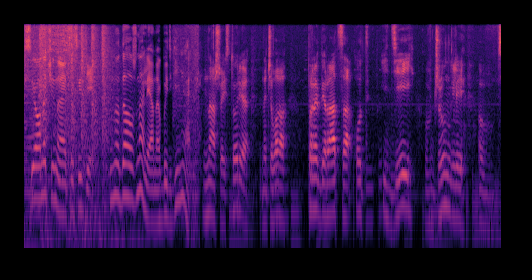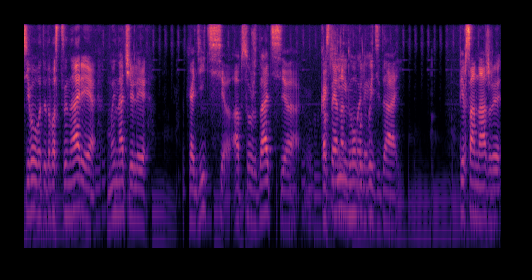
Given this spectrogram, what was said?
Все начинается с идеи. Но должна ли она быть гениальной? Наша история начала пробираться от идей в джунгли всего вот этого сценария. Мы начали ходить, обсуждать, э, Постоянно какие думали. могут быть, да, персонажи,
